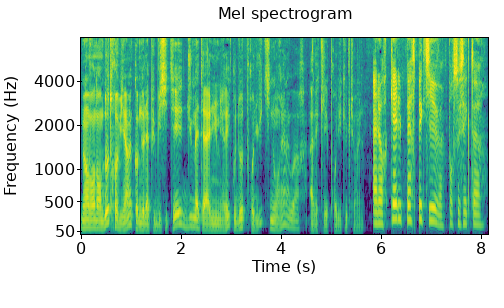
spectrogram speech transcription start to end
mais en vendant d'autres biens comme de la publicité, du matériel numérique ou d'autres produits qui n'ont rien à voir avec les produits culturels. Alors, quelle perspective pour ce secteur?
